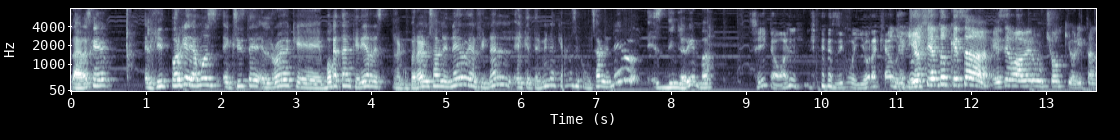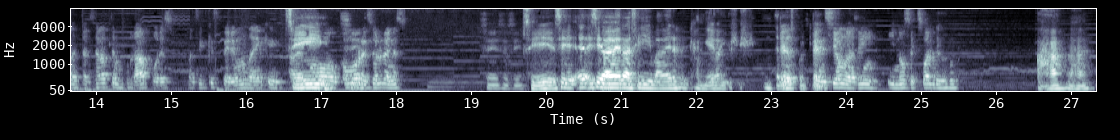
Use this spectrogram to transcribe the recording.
La verdad es que el hit, porque digamos, existe el rollo de que Bo-Katan quería recuperar el sable negro y al final el que termina quedándose con el sable negro es Din Djarin, ¿va? sí, cabal. Así como, ¿y ahora qué hago? Yo, yo siento que esa, ese va a haber un choque ahorita en la tercera temporada por eso. Así que esperemos ahí que a ver Sí, cómo, cómo sí. resuelven eso. Sí, sí, sí. Sí, sí, eh, sí va a haber así, va a haber jangueo ahí entre ellos porque... Tensión así y no sexual. Digo. Ajá, ajá.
